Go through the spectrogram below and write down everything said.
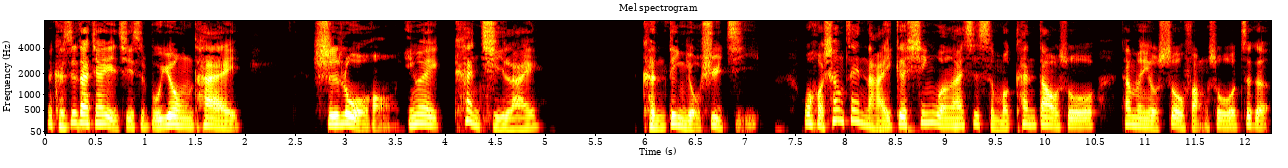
那可是大家也其实不用太失落哈，因为看起来。肯定有续集。我好像在哪一个新闻还是什么看到说，他们有受访说，这个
